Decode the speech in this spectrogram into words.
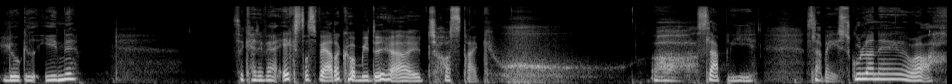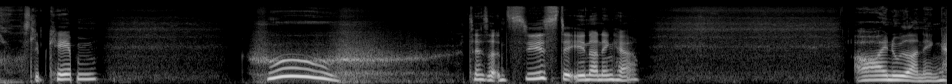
lukket inde, så kan det være ekstra svært at komme i det her øh, tåstræk. Oh, slap lige, slap af i skuldrene, oh, slip kæben. Uh. Tag så en sidste indånding her. Og en udånding.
